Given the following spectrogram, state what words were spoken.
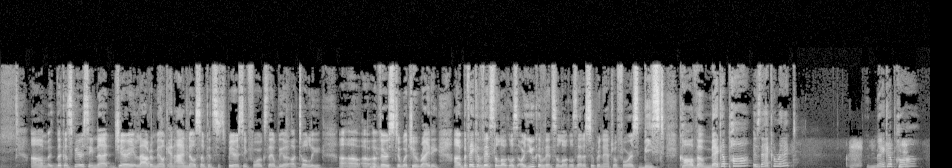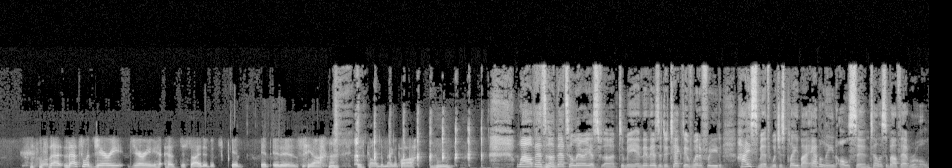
um, the conspiracy nut Jerry Loudermilk, and I know some conspiracy folks. They'll be uh, totally uh, uh, averse to what you're writing, uh, but they convince the locals, or you convince the locals, that a supernatural forest beast called the Megapaw. Is that correct? Megapaw. Well, that that's what Jerry Jerry has decided. It's it it it is. Yeah, it's called the Megapaw. hmm Wow, that's uh, that's hilarious uh, to me. And then there's a detective, Winifred Highsmith, which is played by Abilene Olson. Tell us about that role.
